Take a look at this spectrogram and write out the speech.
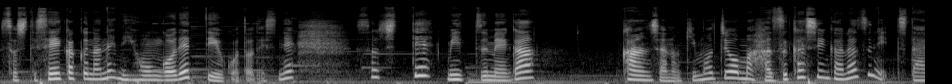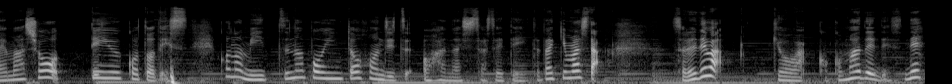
そして正確なね日本語でっていうことですね。そして3つ目が感謝の気持ちをまあ恥ずかしがらずに伝えましょうっていうことです。この3つのポイントを本日お話しさせていただきました。それでは今日はここまでですね。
